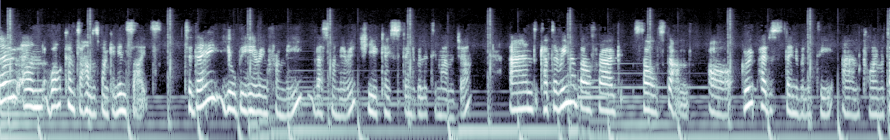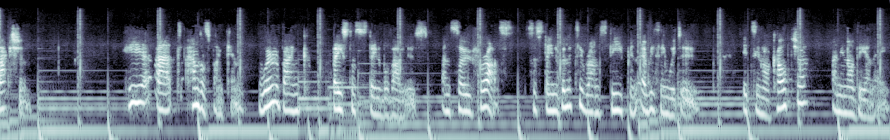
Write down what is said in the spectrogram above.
Hello and welcome to Handelsbanken Insights. Today you'll be hearing from me, Vesna Miric, UK Sustainability Manager, and Katarina Belfrage Salstand, our Group Head of Sustainability and Climate Action. Here at Handelsbanken, we're a bank based on sustainable values, and so for us, sustainability runs deep in everything we do. It's in our culture and in our DNA.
